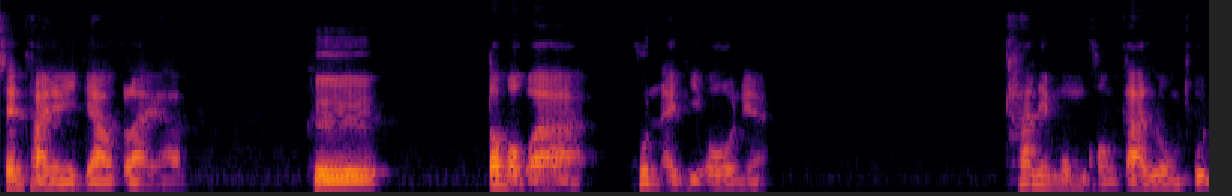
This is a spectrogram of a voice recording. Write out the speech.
เส้นทางยังอีกยาวไกลครับ คือต้องบอกว่าหุ้น IPO เนี่ย ถ้าในมุมของการลงทุน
